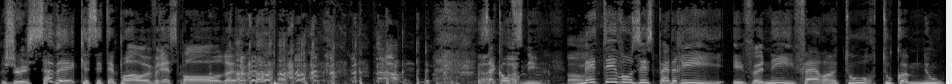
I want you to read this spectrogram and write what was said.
je savais que c'était pas un vrai sport. Ça continue. Mettez vos espadrilles et venez y faire un tour tout comme nous.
